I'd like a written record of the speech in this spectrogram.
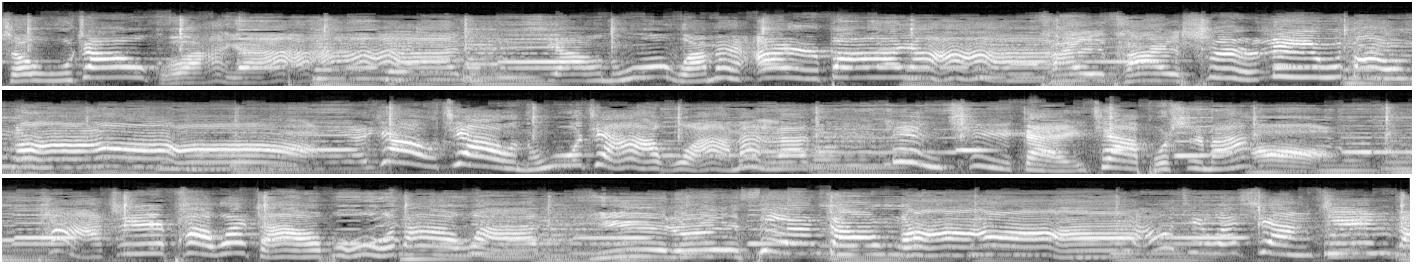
守招寡呀，改嫁不是吗？啊，怕只怕我找不到啊！一日相中啊，小姐我向君报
